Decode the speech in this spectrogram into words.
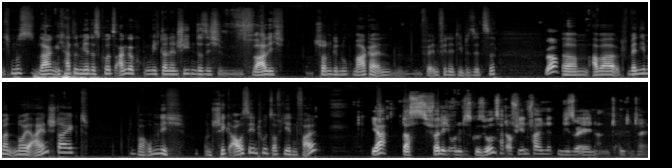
ich muss sagen, ich hatte mir das kurz angeguckt und mich dann entschieden, dass ich wahrlich schon genug Marker in für Infinity besitze. Ja. Ähm, aber wenn jemand neu einsteigt, warum nicht? Und schick aussehen tut es auf jeden Fall. Ja, das völlig ohne Diskussion. Es hat auf jeden Fall einen netten visuellen Anteil.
